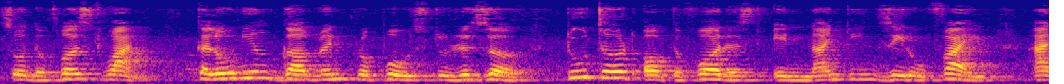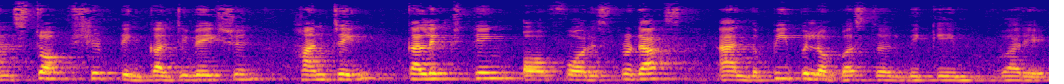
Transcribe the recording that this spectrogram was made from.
So the first one, colonial government proposed to reserve two-thirds of the forest in 1905 and stop shifting cultivation, hunting, collecting of forest products and the people of Bastar became worried.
